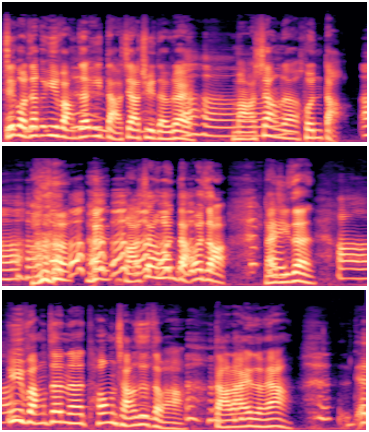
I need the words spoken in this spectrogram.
结果这个预防针一打下去，对不对？啊马上呢昏倒，啊，马上昏倒。为什么？来急症，好，预防针呢通常是怎么 打来怎么样呃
